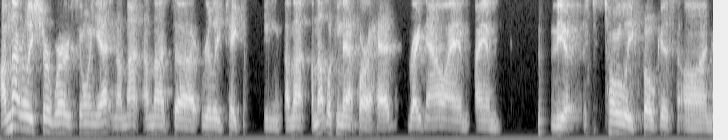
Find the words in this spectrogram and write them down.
I'm not really sure where it's going yet, and I'm not I'm not uh, really taking I'm not I'm not looking that far ahead right now. I am I am the totally focused on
